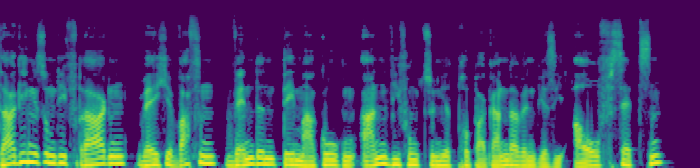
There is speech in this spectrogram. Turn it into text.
Da ging es um die Fragen, welche Waffen wenden Demagogen an, wie funktioniert Propaganda, wenn wir sie aufsetzen,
